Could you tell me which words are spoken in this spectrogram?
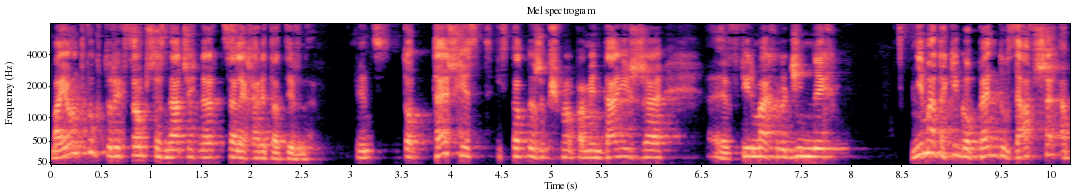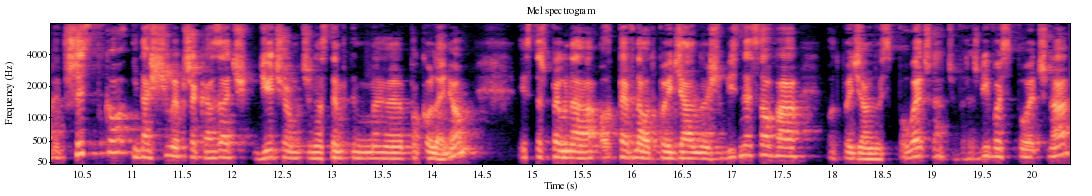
majątku, który chcą przeznaczyć na cele charytatywne. Więc to też jest istotne, żebyśmy pamiętali, że e, w firmach rodzinnych nie ma takiego pędu zawsze, aby wszystko i na siłę przekazać dzieciom czy następnym e, pokoleniom. Jest też pełna, pewna odpowiedzialność biznesowa, odpowiedzialność społeczna czy wrażliwość społeczna.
